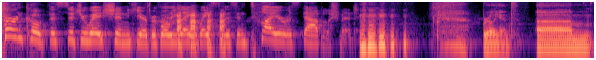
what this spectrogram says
turncoat this situation here before we lay waste to this entire establishment. brilliant um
